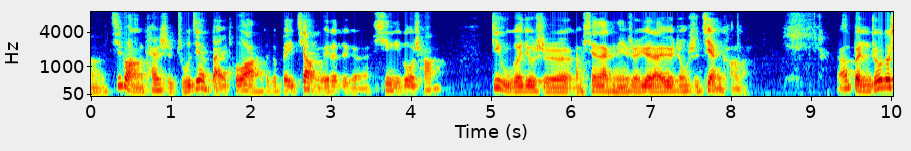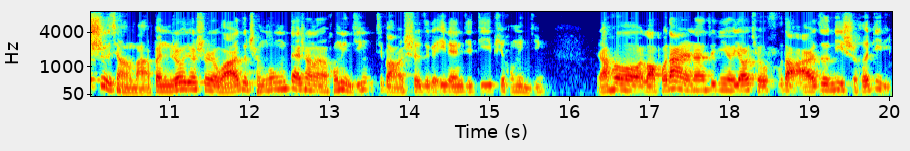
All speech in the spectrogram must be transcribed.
嗯，基本上开始逐渐摆脱啊这个被降维的这个心理落差。第五个就是现在肯定是越来越重视健康了。然后本周的事项吧，本周就是我儿子成功戴上了红领巾，基本上是这个一年级第一批红领巾。然后老婆大人呢，最近又要求辅导儿子历史和地理，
